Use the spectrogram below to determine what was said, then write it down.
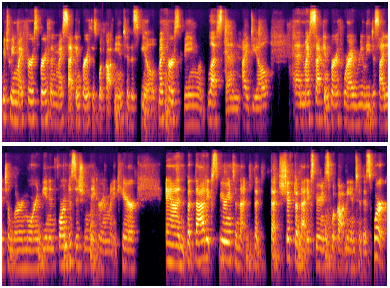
between my first birth and my second birth is what got me into this field. My first being less than ideal and my second birth where i really decided to learn more and be an informed decision maker in my care. And but that experience and that that, that shift of that experience is what got me into this work.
